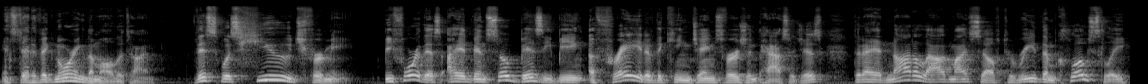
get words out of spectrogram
instead of ignoring them all the time. This was huge for me. Before this, I had been so busy being afraid of the King James Version passages that I had not allowed myself to read them closely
